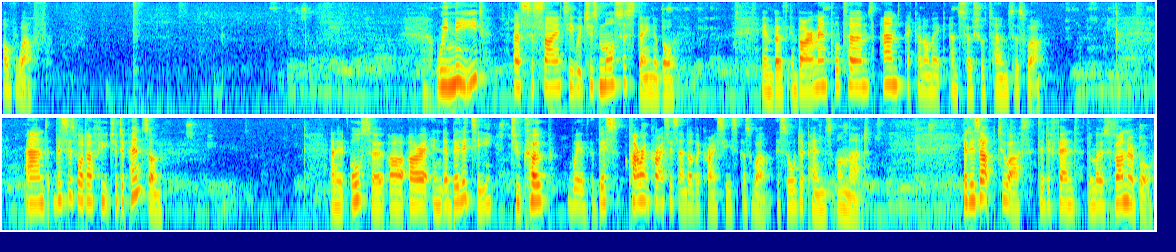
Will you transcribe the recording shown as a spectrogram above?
of wealth. We need a society which is more sustainable in both environmental terms and economic and social terms as well. And this is what our future depends on and it also our, our inability to cope with this current crisis and other crises as well. This all depends on that. It is up to us to defend the most vulnerable,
